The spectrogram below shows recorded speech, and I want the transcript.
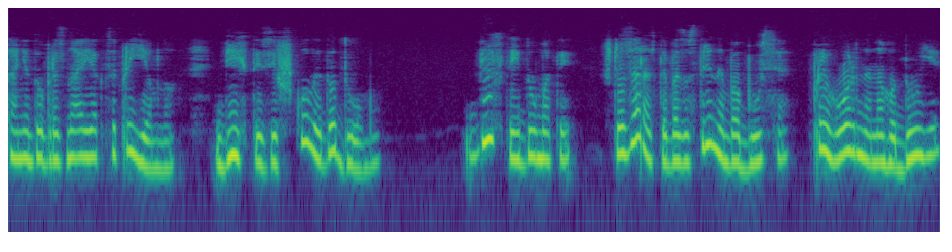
Таня добре знає, як це приємно бігти зі школи додому бігти й думати, що зараз тебе зустріне бабуся, пригорне, нагодує.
